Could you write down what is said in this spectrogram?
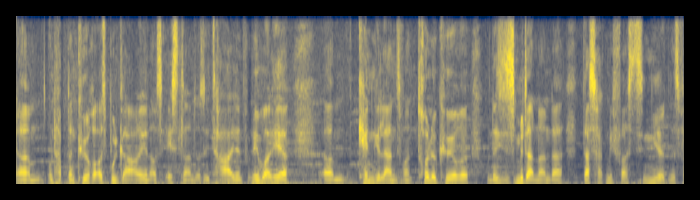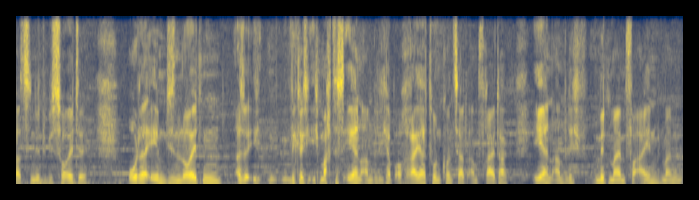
ähm, und habe dann Chöre aus Bulgarien, aus Estland, aus Italien, von überall her ähm, kennengelernt. Es waren tolle Chöre und dieses Miteinander, das hat mich fasziniert und das fasziniert mich bis heute. Oder eben diesen Leuten, also ich, wirklich, ich mache das ehrenamtlich. Ich habe auch Reiherton-Konzert am Freitag ehrenamtlich mit meinem Verein, mit meinem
